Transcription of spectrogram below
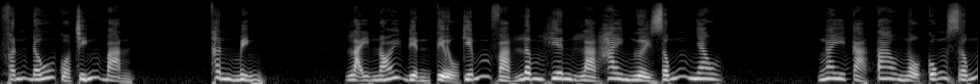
phấn đấu của chính bản. Thân mình. Lại nói Điền Tiểu Kiếm và Lâm Hiên là hai người giống nhau. Ngay cả tao ngộ cũng giống,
